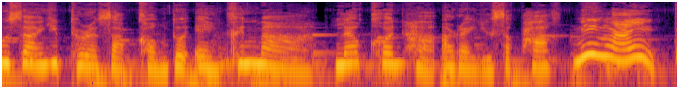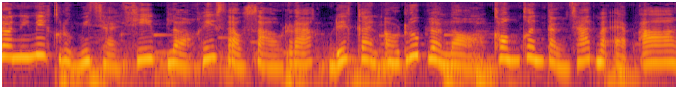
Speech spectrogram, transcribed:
อุตสาห์หยิบโทรศัพท์ของตัวเองขึ้นมา แล้วค้นหาอะไรอยู่สักพัก นี่ไง ตอนนี้มีกลุ่มมิจฉาชีพหลอกให้สาวๆรัก ด้วยการเอารูปหล่อๆของคนต่างชาติมาแอบอ้าง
